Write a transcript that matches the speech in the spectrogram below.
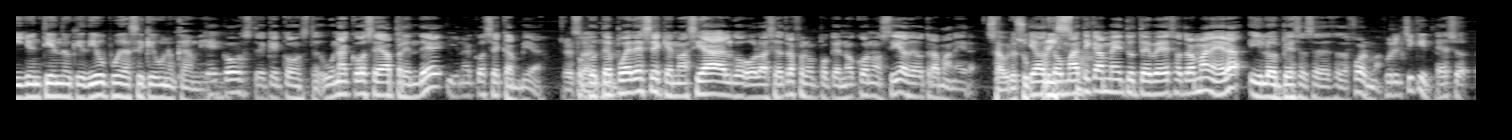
y yo entiendo que Dios puede hacer que uno cambie. Que conste, que conste. Una cosa es aprender y una cosa es cambiar. Exacto. Porque usted puede ser que no hacía algo o lo hacía de otra forma porque no conocía de otra manera. Se abrió su y prisma. automáticamente usted ve esa otra manera y lo empieza a hacer de esa forma. Por el chiquito. Eso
